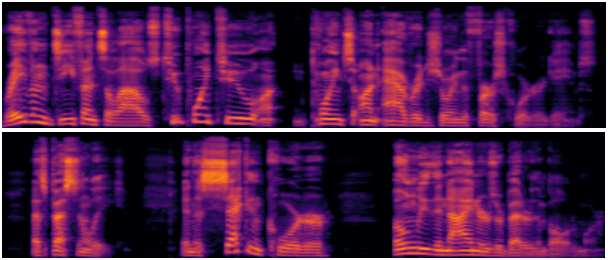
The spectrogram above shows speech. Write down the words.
Ravens defense allows 2.2 points on average during the first quarter of games. That's best in the league. In the second quarter, only the Niners are better than Baltimore.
